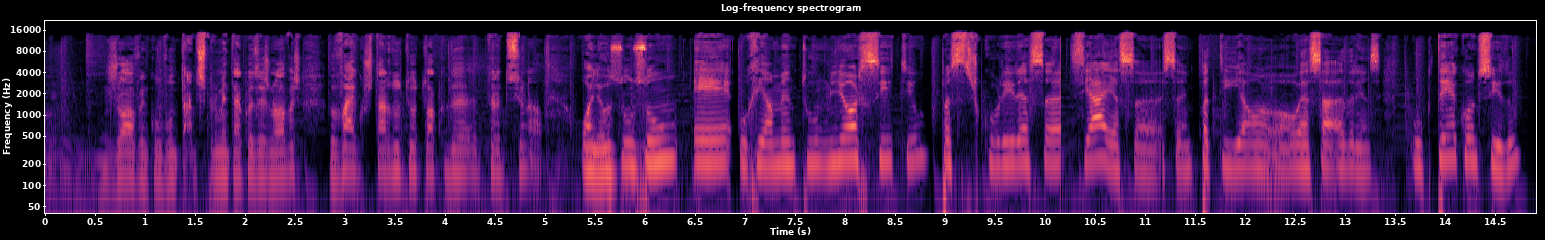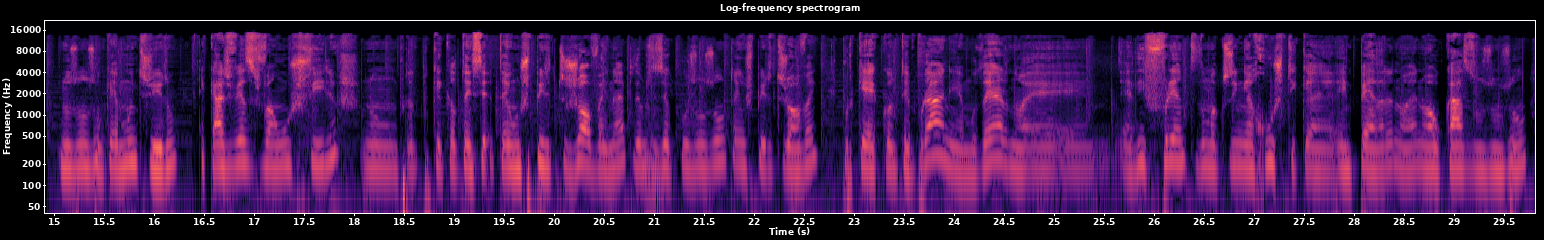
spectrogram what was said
um jovem com vontade de experimentar coisas novas vai gostar do teu toque de- tradicional. Olha, o Zum Zum é o, realmente o melhor sítio para se descobrir essa, se há essa, essa empatia ou, ou essa aderência. O que tem acontecido no Zum Zum, que é muito giro, é que às vezes vão os filhos, num, porque aquele tem, se- tem um espírito jovem, não é? Podemos dizer que o Zum Zum tem um espírito jovem, porque é contemporâneo, é moderno, é, é, é diferente de uma cozinha rústica em pedra, não é? Não é o caso do Zum Zum.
